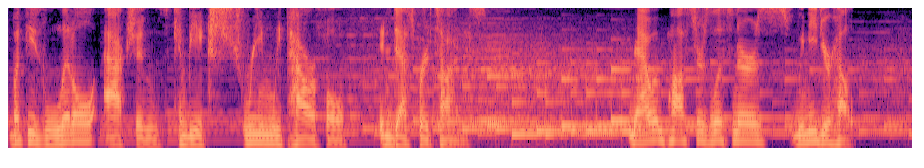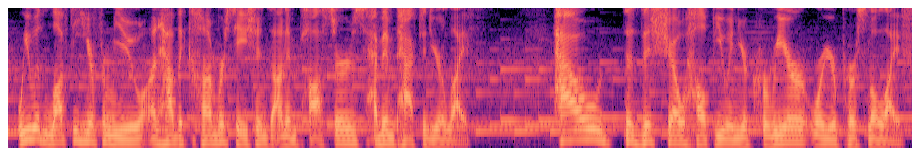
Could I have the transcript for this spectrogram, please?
but these little actions can be extremely powerful in desperate times. Now, imposters listeners, we need your help. We would love to hear from you on how the conversations on imposters have impacted your life. How does this show help you in your career or your personal life?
